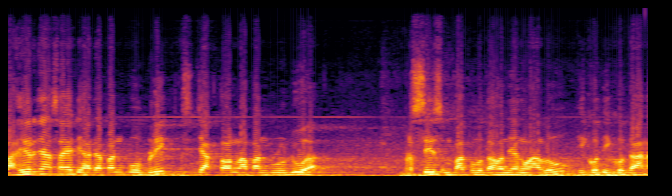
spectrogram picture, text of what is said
Lahirnya saya di hadapan publik sejak tahun 82 persis 40 tahun yang lalu ikut-ikutan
